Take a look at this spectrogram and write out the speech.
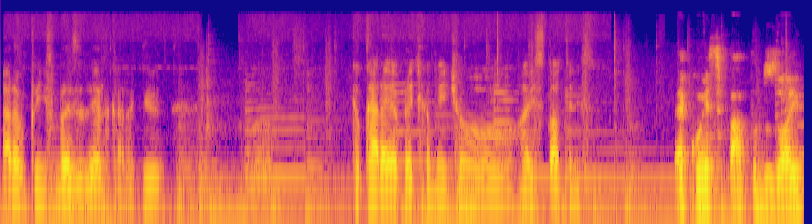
Cara, o príncipe brasileiro, cara. Que, que o cara é praticamente o Aristóteles. É com esse papo do Zóio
